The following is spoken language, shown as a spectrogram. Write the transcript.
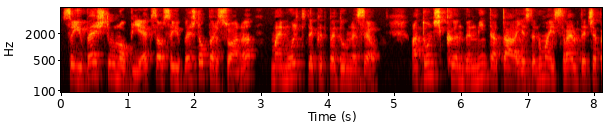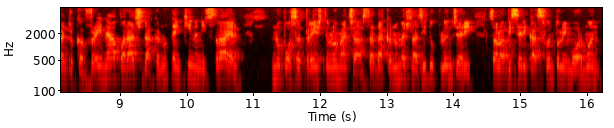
Să iubești un obiect sau să iubești o persoană mai mult decât pe Dumnezeu. Atunci când în mintea ta este numai Israel, de ce? Pentru că vrei neapărat și dacă nu te închini în Israel, nu poți să trăiești în lumea aceasta, dacă nu mergi la zidul plângerii sau la Biserica Sfântului Mormânt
